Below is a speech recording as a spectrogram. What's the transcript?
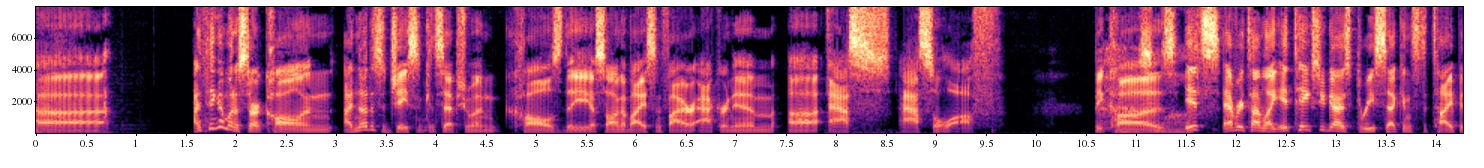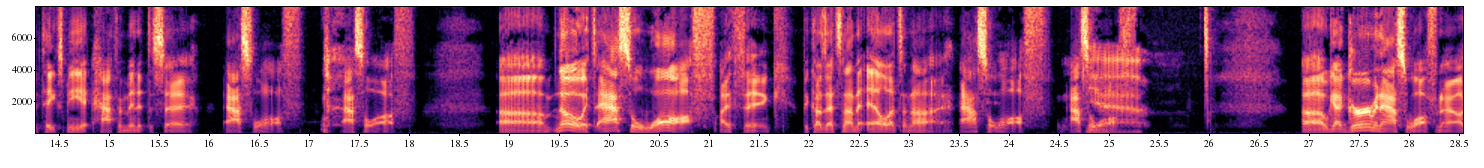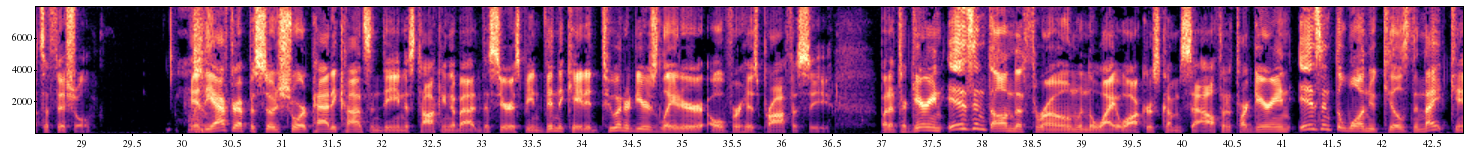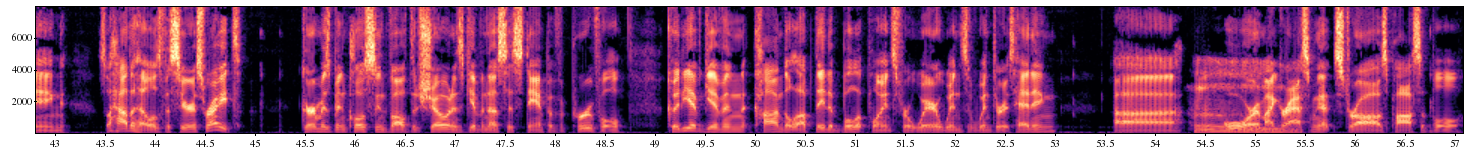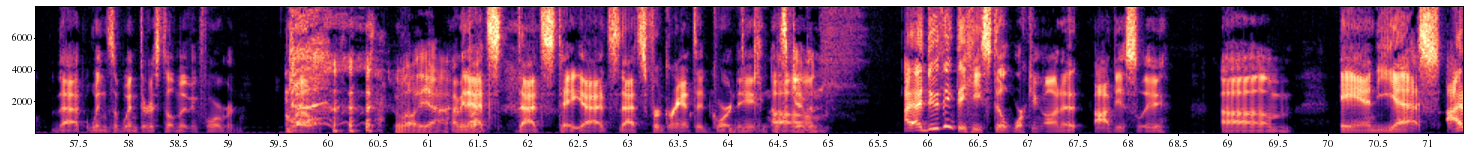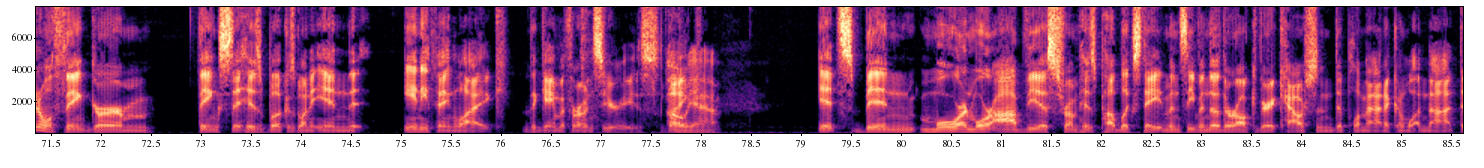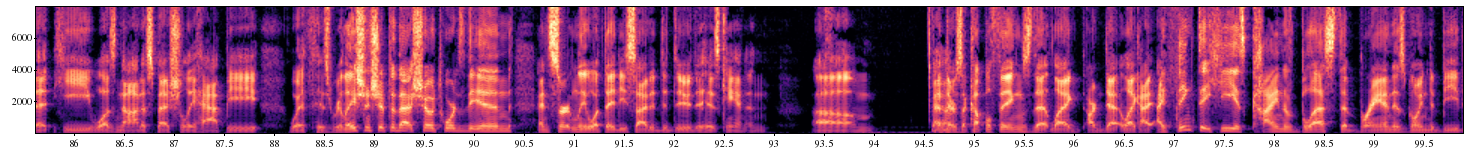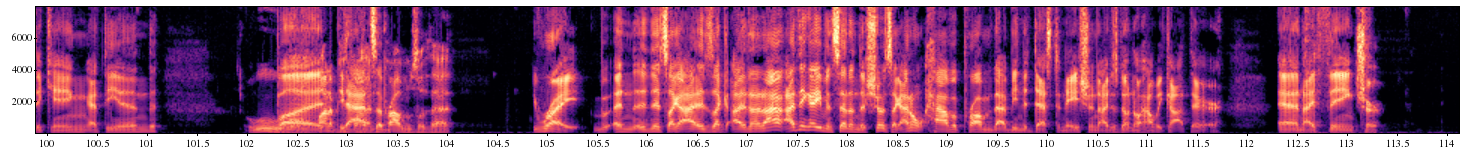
Uh, I think I'm going to start calling. I noticed that Jason Concepcion calls the A Song of Ice and Fire acronym uh, AS ASOLOF because it's every time like it takes you guys three seconds to type. It takes me half a minute to say Asseloff, Asseloff. Um, no, it's Asselwoff, I think, because that's not an L, that's an I. Asseloff, Asseloff. Yeah. Uh, we got Gurm and Asseloff now. It's official. In the after episode short, Paddy Considine is talking about Viserys being vindicated 200 years later over his prophecy. But a Targaryen isn't on the throne when the White Walkers come south, and a Targaryen isn't the one who kills the Night King. So how the hell is Viserys right? Gurm has been closely involved with the show and has given us his stamp of approval. Could he have given Condal updated bullet points for where Winds of Winter is heading? Uh, Or am I grasping at straws possible that Winds of Winter is still moving forward? Well, Well, yeah. I mean but- that's that's take yeah it's that's for granted, Courtney. That's Um, given. I, I do think that he's still working on it, obviously. Um, and yes, I don't think Gurm thinks that his book is going to end anything like the Game of Thrones series. oh yeah. It's been more and more obvious from his public statements, even though they're all very couched and diplomatic and whatnot, that he was not especially happy with his relationship to that show towards the end, and certainly what they decided to do to his canon. Um, and Yeah. there's a couple things that like are de- like I, I think that he is kind of blessed that Bran is going to be the king at the end. Ooh, but a lot of people that's had a- problems with that. Right, and, and it's like I, it's like I, and I, I think I even said on the show, it's like I don't have a problem with that being the destination. I just don't know how we got there, and I think Sure.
